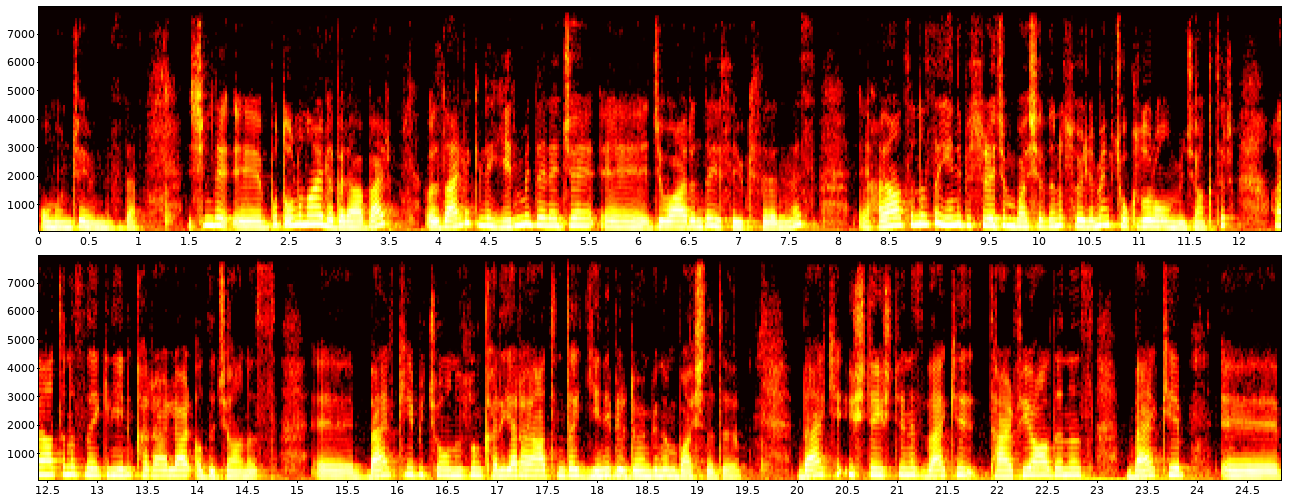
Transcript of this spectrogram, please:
10. evinizde. Şimdi e, bu dolunayla beraber özellikle 20 derece civarında ise yükseleniniz hayatınızda yeni bir sürecin başladığını söylemek çok zor olmayacaktır. Hayatınızla ilgili yeni kararlar alacağınız, e, belki birçoğunuzun kariyer hayatında yeni bir döngünün başladığı, belki iş değiştiğiniz, belki terfi aldığınız, belki e,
